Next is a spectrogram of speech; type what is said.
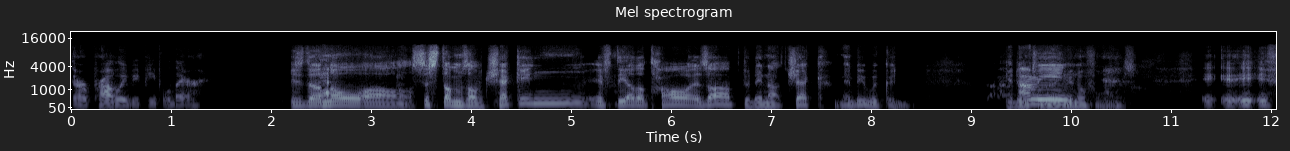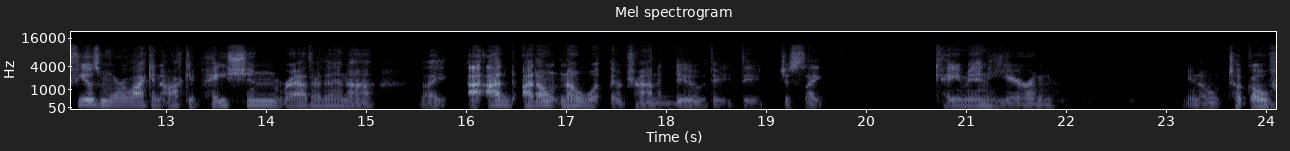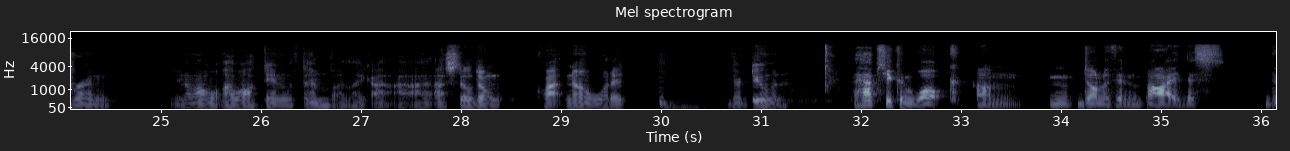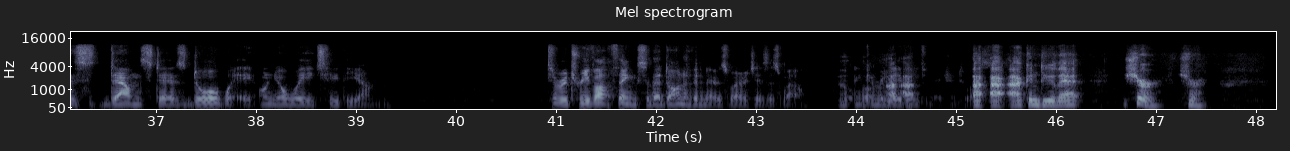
there'll probably be people there. is there Yeah. no uh, systems of checking if the other tower is up? Do they not check? Maybe we could get into I the uniforms. It, it, it feels more like an occupation rather than a like I, I I don't know what they're trying to do. They they just like came in here and you know took over and you know I, I walked in with them but like I, I i still don't quite know what it they're doing Perhaps you can walk um, Donovan by this this downstairs doorway on your way to the um to retrieve our things, so that Donovan knows where it is as well and can relay the information to I, us. I, I can do that sure sure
